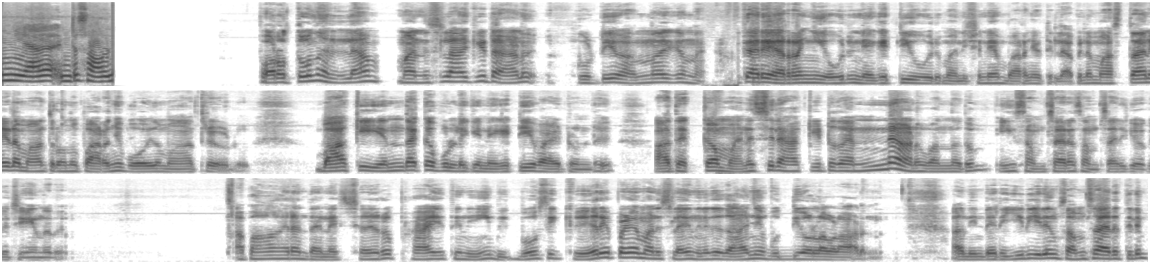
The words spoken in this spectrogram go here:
ഇനി ഞാൻ എന്റെ സൗണ്ട് പുറത്തുനിന്നെല്ലാം മനസ്സിലാക്കിയിട്ടാണ് കുട്ടി വന്നേക്കുന്നത് ആൾക്കാരെ ഇറങ്ങി ഒരു നെഗറ്റീവ് ഒരു മനുഷ്യനെയും പറഞ്ഞിട്ടില്ല. പിന്നെ മസ്താനിയുടെ മാത്രം ഒന്ന് പറഞ്ഞു പോയത് മാത്രമേ ഉള്ളൂ. ബാക്കി എന്തൊക്കെ പുള്ളിക്ക് നെഗറ്റീവ് ആയിട്ടുണ്ട് അതൊക്കെ മനസ്സിലാക്കിയിട്ട് തന്നെയാണ് വന്നതും ഈ സംസാരം സംസാരിക്കുകയൊക്കെ ചെയ്യുന്നത്. അപാരം തന്നെ. ചെറുപ്രായത്തിൽ ഈ ബിഗ് ബോസിൽ കയറിയപ്പോഴേ മനസ്സിലായി നിനക്ക് കാഞ്ഞ ബുദ്ധിയുള്ളവളാണെന്ന്. അത് നിന്റെ രീതിയിലും സംസാരത്തിലും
